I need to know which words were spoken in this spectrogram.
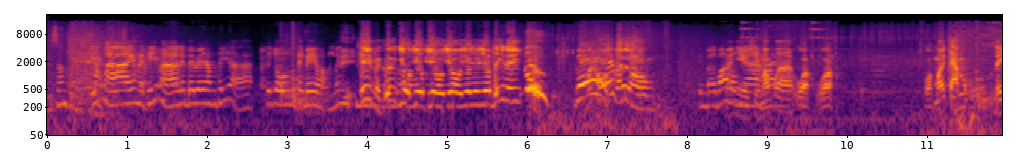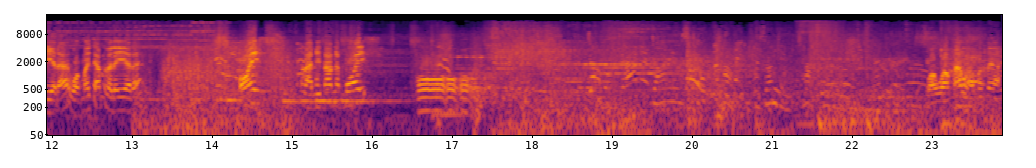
is under Thí mà, game này thí mà, lên BB không thí à. Cứ vô TB hoặc mấy Đi mà cứ vô vô vô vô vô vô vô thí đi Go Hối phải luôn. Timber boss Mấy luôn nhiều xì móc á, quật quật. Quật mới chấm. Đi rồi đó, quật mới chấm là đi rồi đó. Boys Nó làm gì tao nè boys? Ô, ô, ô, ô. Dire's top tower is under attack. Quật quật phá quật bên đây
